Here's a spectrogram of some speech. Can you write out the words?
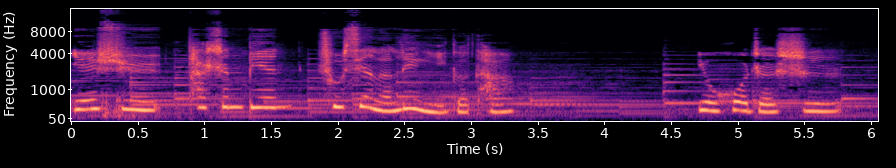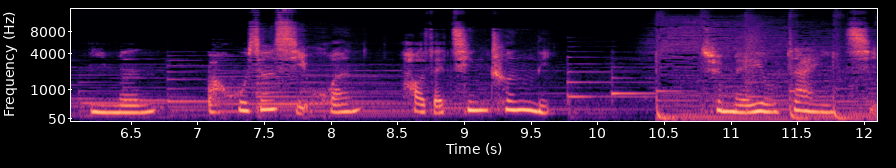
也许他身边出现了另一个他，又或者是你们把互相喜欢耗在青春里，却没有在一起。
